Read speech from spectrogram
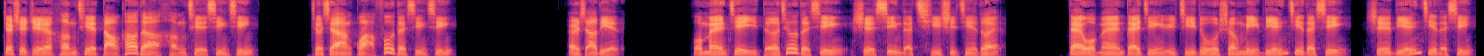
这是指恒切祷告的恒切信心，就像寡妇的信心。二小点，我们借以得救的信是信的起始阶段，带我们带进与基督生命连结的信是连结的信，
